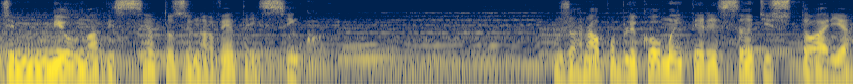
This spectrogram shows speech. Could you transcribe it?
de 1995, um jornal publicou uma interessante história.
